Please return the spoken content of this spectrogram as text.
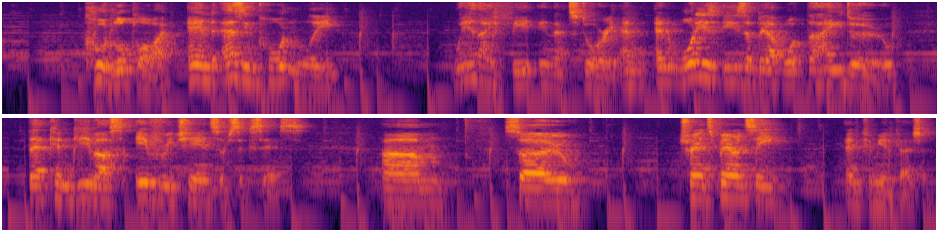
could look like, and as importantly, where they fit in that story and, and what is, is about what they do that can give us every chance of success. Um, so, transparency and communication.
